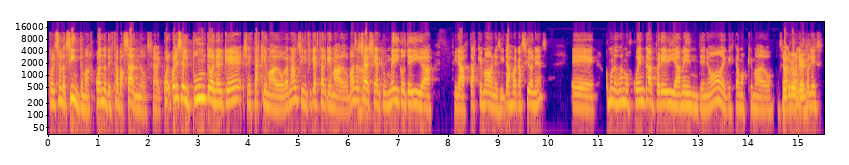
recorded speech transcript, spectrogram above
cuáles son los síntomas, cuándo te está pasando, o sea, cuál, cuál es el punto en el que ya estás quemado. Burnout significa estar quemado. Más allá de llegar que un médico te diga, mira, estás quemado, necesitas vacaciones, eh, ¿cómo nos damos cuenta previamente, ¿no? De que estamos quemados. O sea, Yo creo ¿cuál, que es- cuál es?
